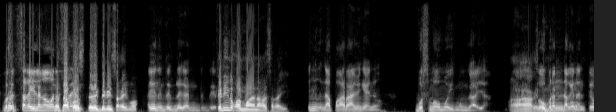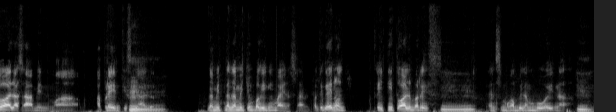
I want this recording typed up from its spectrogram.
Basta sakay lang ako O, na sakay. tapos, dalagdagan yung sakay mo. Ayun, nagdagdagan. nagdagdagan. Kanino ka mga nakasakay? Yun, napakaraming kay ano, Boss Momoy Munggaya. Ah, Sobrang laki Oh. ng tiwala sa amin, mga apprentice lalo. Mm. Gamit na gamit yung pagiging minus namin. Pati kay nun, kay Tito Alvarez, Mm. and sa mga bilang buhay na Mm.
